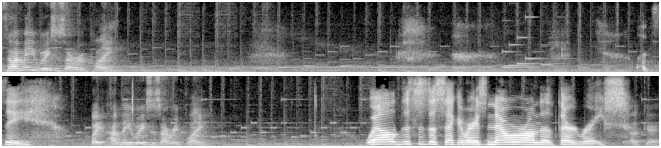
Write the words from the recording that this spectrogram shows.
So how many races are we playing? Let's see. Wait, how many races are we playing? Well, this is the second race. Now we're on the third race. Okay.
